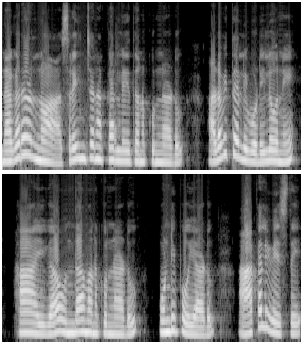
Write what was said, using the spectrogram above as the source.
నగరాలను ఆశ్రయించనక్కర్లేదనుకున్నాడు. అడవి తల్లి ఒడిలోనే హాయిగా ఉందామనుకున్నాడు. ఉండిపోయాడు. ఆకలి వేస్తే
